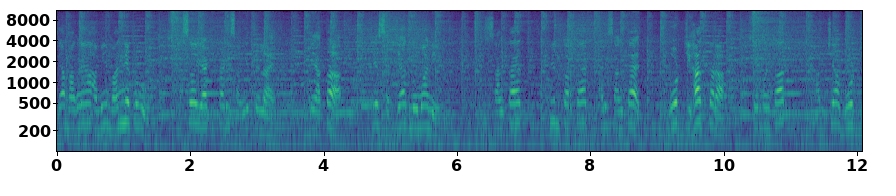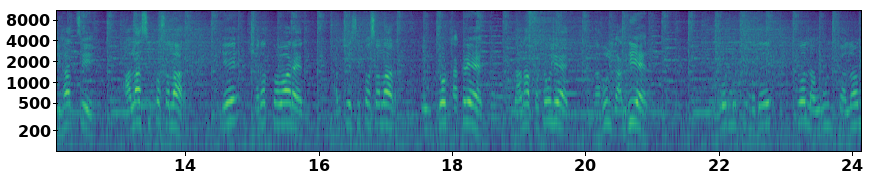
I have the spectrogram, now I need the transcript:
त्या मागण्या आम्ही मान्य करू असं या ठिकाणी सांगितलेलं आहे. आणि आता हे सज्जाद नोमानी सांगतायत अपील करतायत आणि सांगतायत वोट जिहाद करा. ते म्हणतात आमच्या वोट जिहादचे आला सिपसलार हे शरद पवार आहेत आमचे सिपसलार हे उद्धव ठाकरे आहेत नाना पटोले आहेत राहुल गांधी आहेत. निवडणुकीमध्ये इतकं लांगूल चालन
